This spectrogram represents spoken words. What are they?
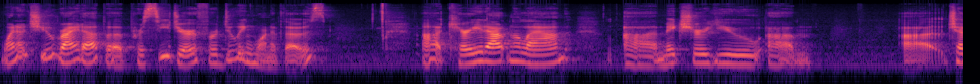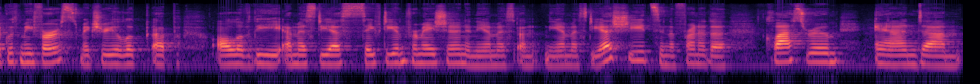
why don't you write up a procedure for doing one of those? Uh, carry it out in the lab. Uh, make sure you um, uh, check with me first. Make sure you look up all of the MSDS safety information in the, MS, um, the MSDS sheets in the front of the classroom. And um,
